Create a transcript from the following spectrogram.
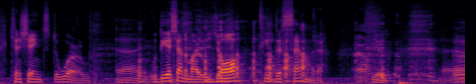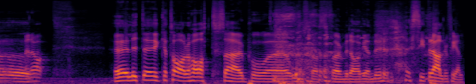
can change the world. Eh, och det känner man ju ja till det sämre. Ja. Men ja. Eh, lite Qatar-hat så här på eh, onsdagsförmiddagen. Det sitter aldrig fel.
